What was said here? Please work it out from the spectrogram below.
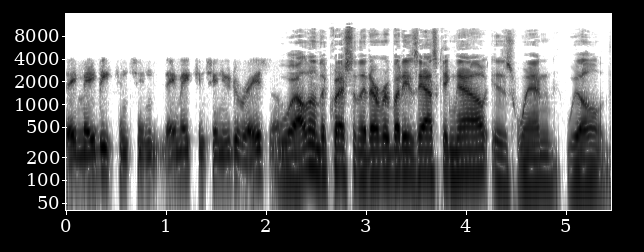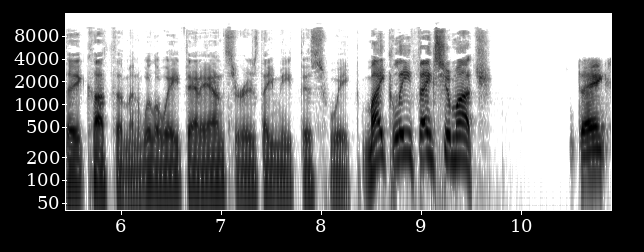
they may be continue they may continue to raise them. Well, and the question that everybody's asking now is when will they cut them, and we'll await that answer as they meet this week. Mike Lee, thanks so much. Thanks.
